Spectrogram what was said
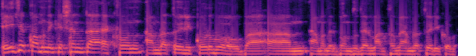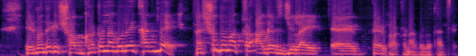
এই যে কমিউনিকেশনটা এখন আমরা তৈরি করব বা আম, আমাদের বন্ধুদের মাধ্যমে আমরা তৈরি করব এর মধ্যে কি সব ঘটনাগুলোই থাকবে? না শুধুমাত্র আগস্ট জুলাই এর ঘটনাগুলো থাকবে?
